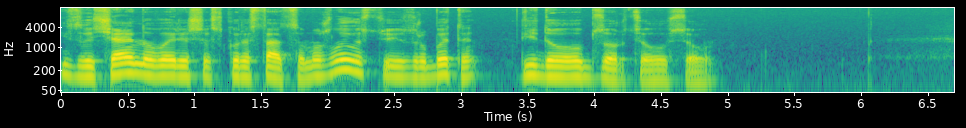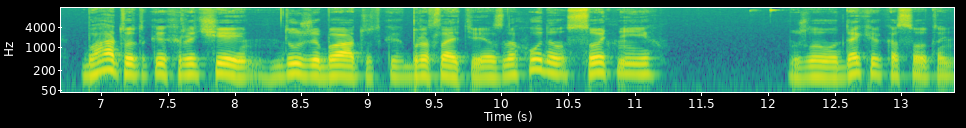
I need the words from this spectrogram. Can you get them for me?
І, звичайно, вирішив скористатися можливістю і зробити відеообзор цього всього. Багато таких речей, дуже багато таких браслетів я знаходив, сотні їх, можливо, декілька сотень.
